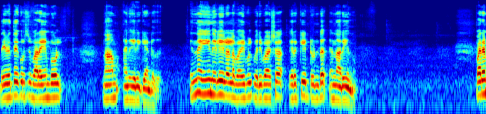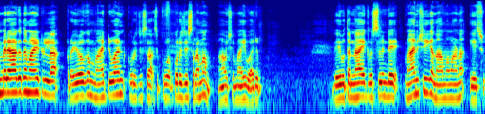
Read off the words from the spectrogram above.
ദൈവത്തെക്കുറിച്ച് പറയുമ്പോൾ നാം അനുകരിക്കേണ്ടത്. ഇന്ന് ഈ നിലയിലുള്ള ബൈബിൾ പരിഭാഷ ഇറക്കിയിട്ടുണ്ട് എന്നറിയുന്നു. പരമ്പരാഗതമായിട്ടുള്ള പ്രയോഗം മാറ്റുവാൻ കുറച്ച് കുറച്ച് ശ്രമം ആവശ്യമായി വരും. ദൈവത്തന്നായ ക്രിസ്തുവിന്റെ മാനുഷിക നാമമാണ് യേശു.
